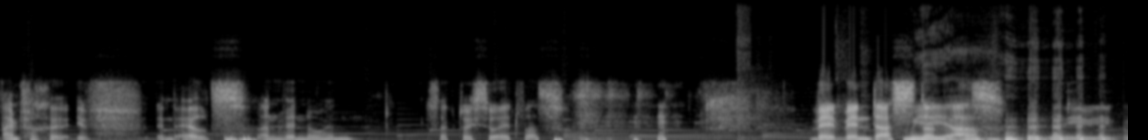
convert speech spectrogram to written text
Einfache If- and Else-Anwendungen. Sagt euch so etwas? wenn, wenn das, Mir dann ja. das. Die,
